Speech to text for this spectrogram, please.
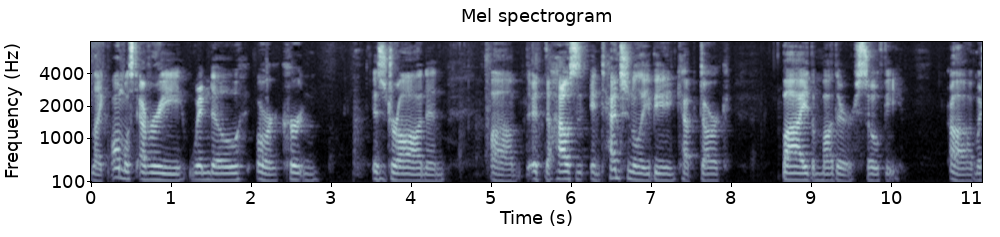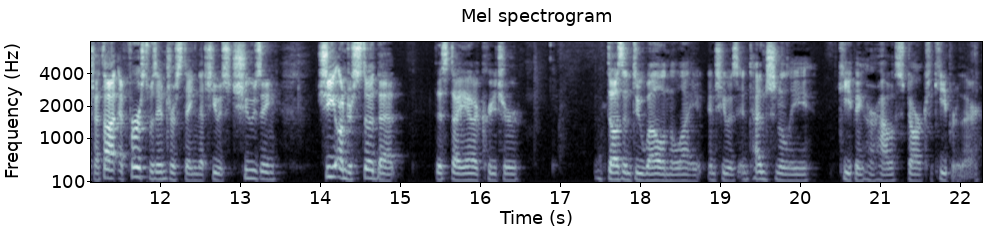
like almost every window or curtain is drawn, and um, it, the house is intentionally being kept dark by the mother Sophie, uh, which I thought at first was interesting that she was choosing. She understood that this Diana creature doesn't do well in the light, and she was intentionally keeping her house dark to keep her there.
